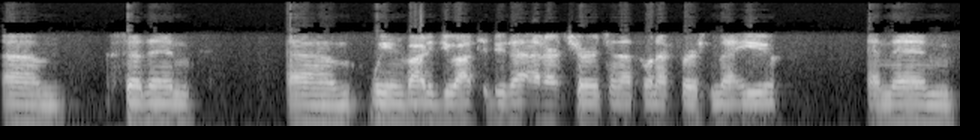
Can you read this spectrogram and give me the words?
Um, so then um, we invited you out to do that at our church, and that's when I first met you. And then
